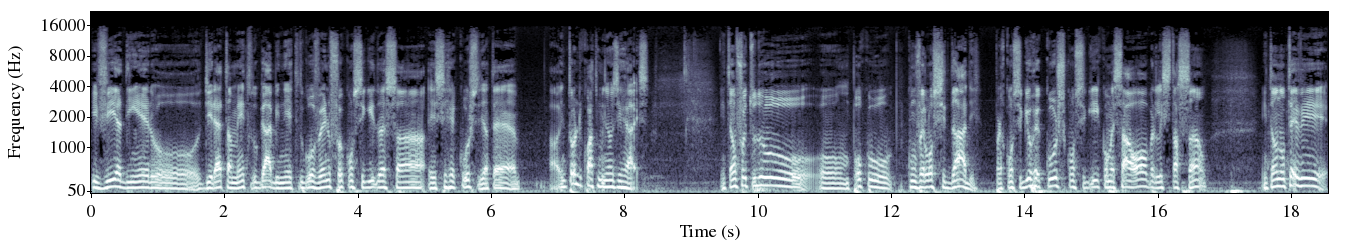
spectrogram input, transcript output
E via dinheiro diretamente do gabinete do governo foi conseguido essa, esse recurso de até ah, em torno de 4 milhões de reais. Então foi tudo um pouco com velocidade para conseguir o recurso, conseguir começar a obra, licitação. Então não teve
